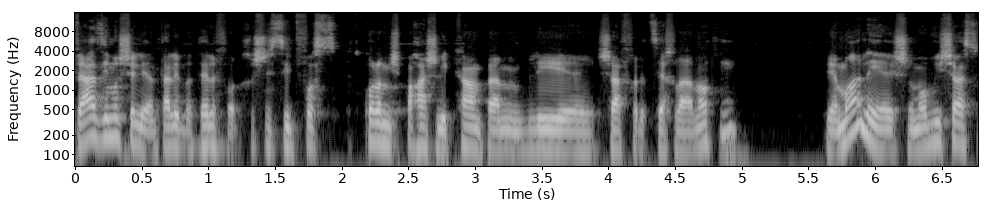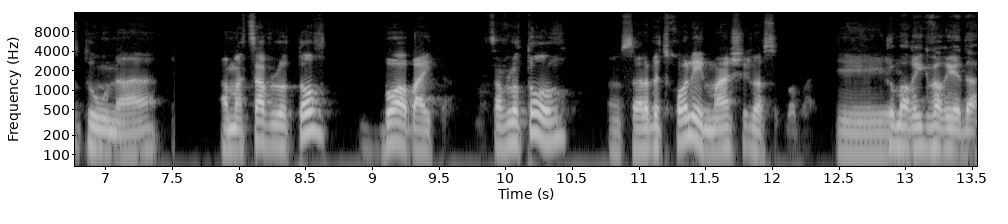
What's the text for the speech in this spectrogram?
ואז אמא שלי ענתה לי בטלפון אחרי שניסיתי לתפוס את כל המשפחה שלי כמה פעמים בלי אה, שאף אחד יצליח לענות לי היא אמרה לי שלמה וישי עשו תאונה המצב לא טוב בוא הביתה. המצב לא טוב אני נוסע לבית חולים מה יש לי לעשות בבית? כלומר היא כבר ידעה.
